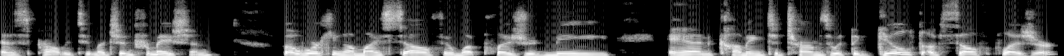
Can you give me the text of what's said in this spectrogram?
and it's probably too much information, but working on myself and what pleasured me and coming to terms with the guilt of self pleasure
